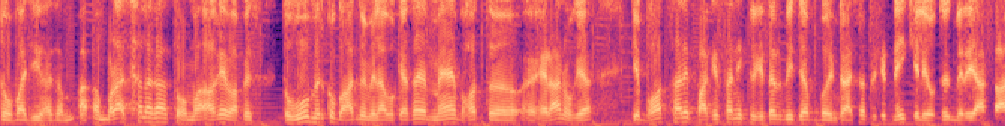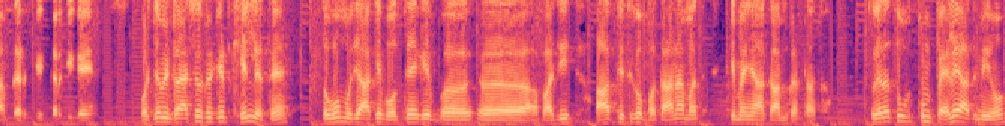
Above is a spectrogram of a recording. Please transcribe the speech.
तो बाजी बड़ा अच्छा लगा। तो हम आ गए वापस तो वो मेरे को बाद में मिला, वो कहता है, मैं बहुत हैरान हो गया कि बहुत सारे पाकिस्तानी क्रिकेटर भी जब इंटरनेशनल क्रिकेट नहीं खेले होते, मेरे यहाँ काम करके करके गए और जब इंटरनेशनल क्रिकेट खेल लेते हैं तो वो मुझे आके बोलते हैं कि अपाजी आप किसी को बताना मत कि मैं यहाँ काम करता था। तो कहता तू तुम पहले आदमी हो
